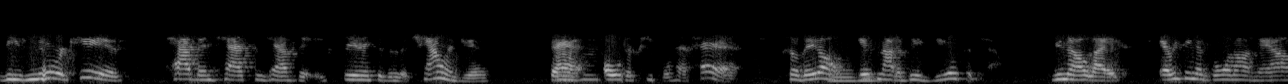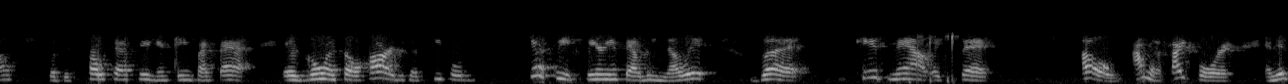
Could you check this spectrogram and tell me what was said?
These newer kids haven't had to have the experiences and the challenges that Mhm. older people have had. So they don't it's mm-hmm. not a big deal to them. You know, like everything that's going on now with this protesting and things like that is going so hard because people just we experience that we know it, but kids now expect, oh, I'm gonna fight for it, and this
